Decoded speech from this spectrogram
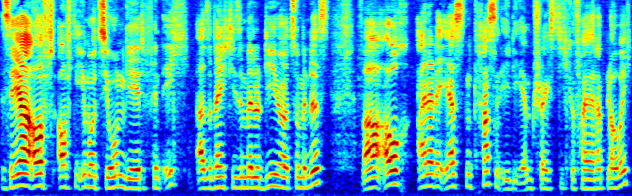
sehr auf, auf die Emotionen geht, finde ich. Also wenn ich diese Melodie höre zumindest, war auch einer der ersten krassen EDM-Tracks, die ich gefeiert habe, glaube ich.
